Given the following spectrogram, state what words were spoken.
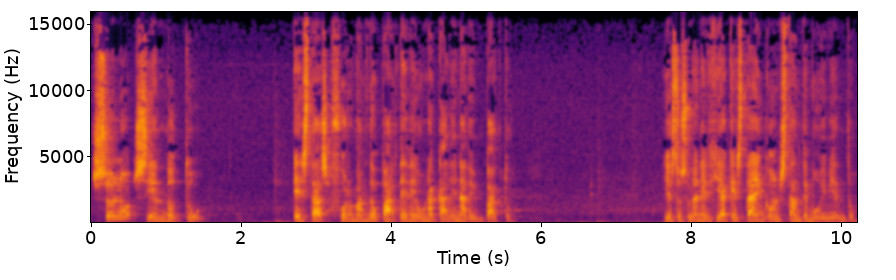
Solo siendo tú estás formando parte de una cadena de impacto y esto es una energía que está en constante movimiento.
